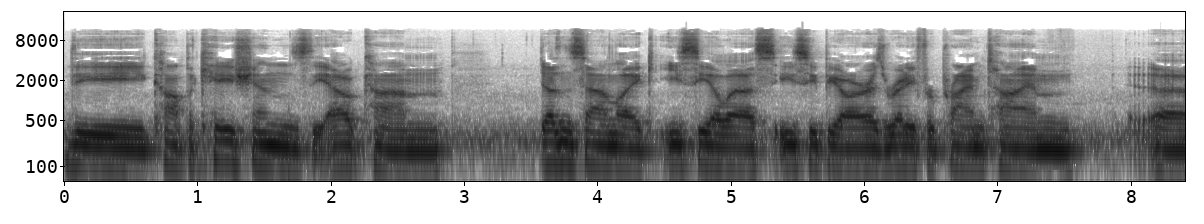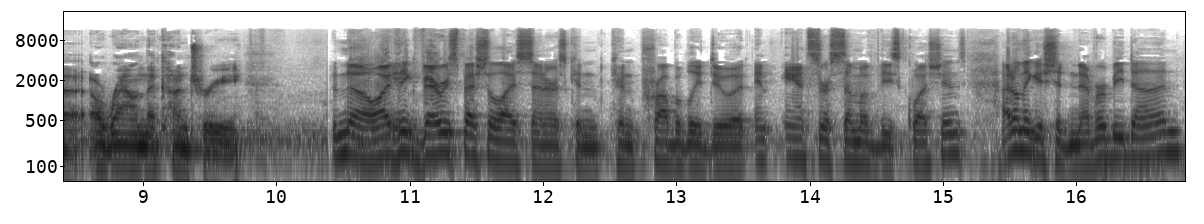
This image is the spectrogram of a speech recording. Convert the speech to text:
the complications, the outcome, doesn't sound like ECLS, ECPR is ready for prime time uh, around the country. No, I think very specialized centers can can probably do it and answer some of these questions. I don't think it should never be done.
